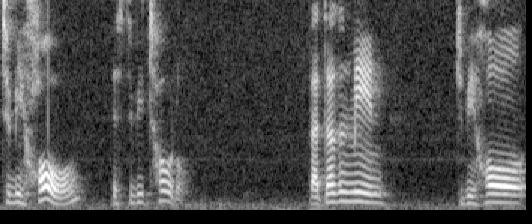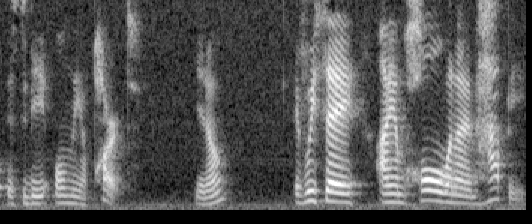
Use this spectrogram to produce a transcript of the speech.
to be whole is to be total. That doesn't mean to be whole is to be only a part, you know? If we say, I am whole when I am happy,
